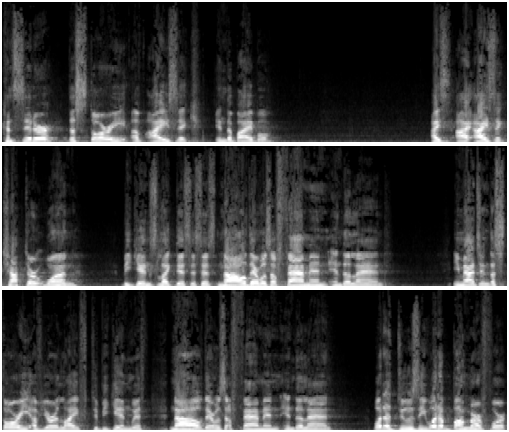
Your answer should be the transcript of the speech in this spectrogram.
Consider the story of Isaac in the Bible. Isaac chapter 1 begins like this it says, Now there was a famine in the land. Imagine the story of your life to begin with. Now there was a famine in the land. What a doozy, what a bummer for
